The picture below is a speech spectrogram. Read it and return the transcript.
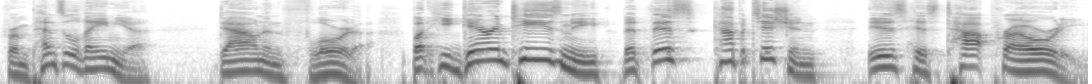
from Pennsylvania down in Florida, but he guarantees me that this competition is his top priority.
